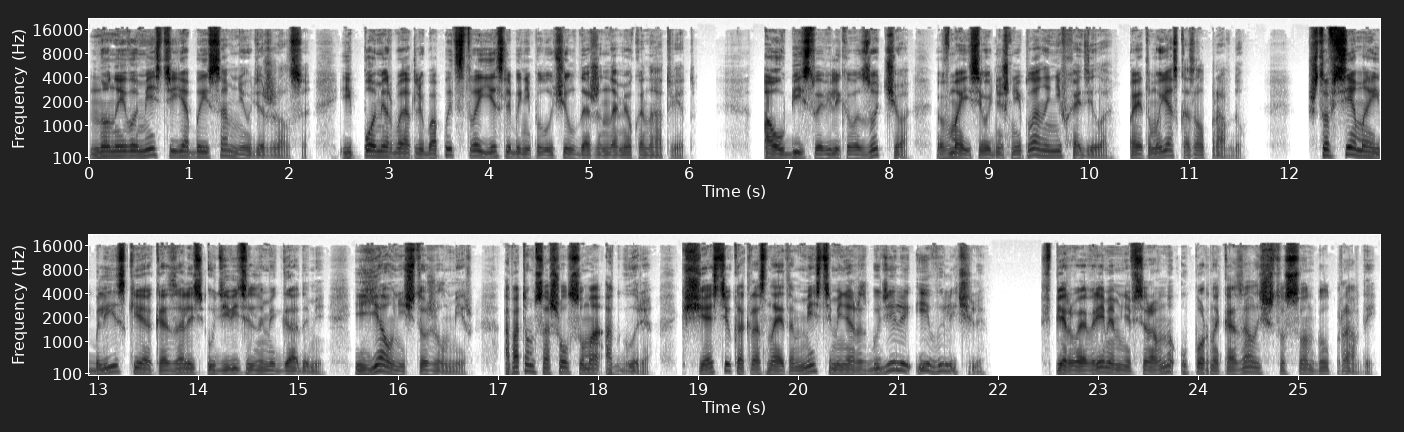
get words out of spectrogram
Но на его месте я бы и сам не удержался. И помер бы от любопытства, если бы не получил даже намека на ответ. А убийство великого зодчего в мои сегодняшние планы не входило, поэтому я сказал правду что все мои близкие оказались удивительными гадами, и я уничтожил мир, а потом сошел с ума от горя. К счастью, как раз на этом месте меня разбудили и вылечили. В первое время мне все равно упорно казалось, что сон был правдой.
